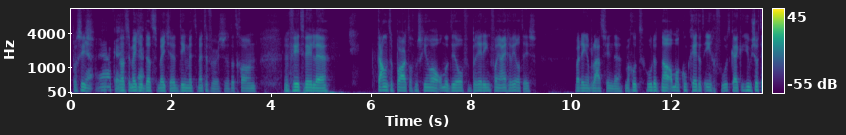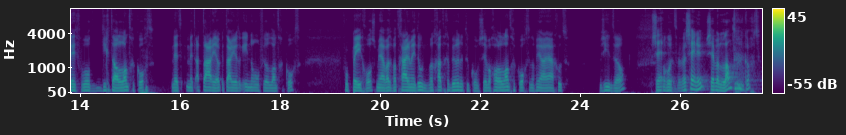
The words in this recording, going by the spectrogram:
Precies. Ja, ja oké. Dat, is een beetje, Ja. dat is een beetje het ding met metaverse. Dat het gewoon een virtuele counterpart of misschien wel onderdeel, verbreding van je eigen wereld is. Waar dingen plaatsvinden. Maar goed, hoe dat nou allemaal concreet wordt ingevoerd. Kijk, Ubisoft heeft bijvoorbeeld digitaal land gekocht. Met, met Atari ook. Atari heeft ook enorm veel land gekocht. Voor pegels. Maar ja, wat, wat ga je ermee doen? Wat gaat er gebeuren in de toekomst? Ze hebben gewoon een land gekocht. En dan van ja, ja, goed. We zien het wel. Ze, Maar goed. Wat zei je nu? Ze hebben land gekocht?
